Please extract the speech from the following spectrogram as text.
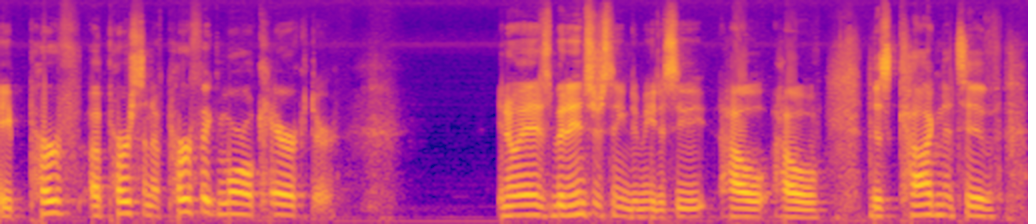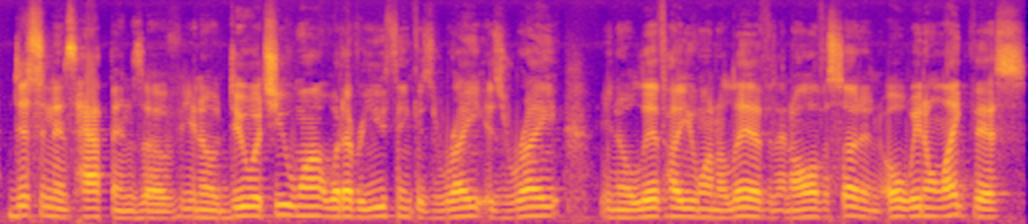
a, perf- a person of perfect moral character. You know, it's been interesting to me to see how, how this cognitive dissonance happens of, you know, do what you want, whatever you think is right is right, you know, live how you want to live, and then all of a sudden, oh, we don't like this.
